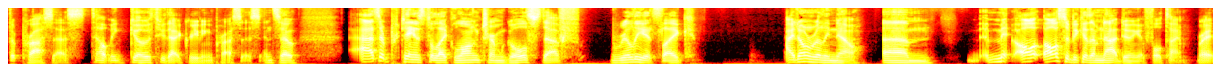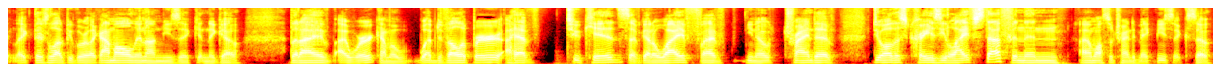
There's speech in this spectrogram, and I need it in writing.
the process, to help me go through that grieving process. And so, as it pertains to like long term goal stuff, really it's like I don't really know. Um, also because I'm not doing it full time, right? Like there's a lot of people who are like I'm all in on music and they go, but I I work. I'm a web developer. I have two kids. I've got a wife. I've you know trying to do all this crazy life stuff, and then I'm also trying to make music. So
